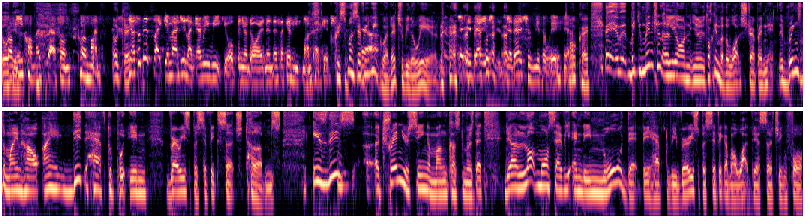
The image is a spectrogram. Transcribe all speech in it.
oh, from dear. e-commerce platforms per month. Okay. Yeah, so that's like imagine like every week you open your door and then there's like at least one package. Christmas every yeah. week. Well, that should be the way. that, is, yeah, that should be the way. Yeah. Okay, eh, eh, but you mentioned earlier on, you know, talking about the watch strap, and it brings to mind how I did have to put in very specific search terms. Is this a trend you're seeing among customers that they are a lot more savvy and they know that they have to be very specific about what they're searching for?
